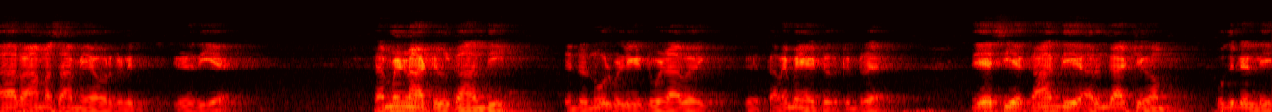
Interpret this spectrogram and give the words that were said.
ஆ ராமசாமி அவர்களின் எழுதிய தமிழ்நாட்டில் காந்தி என்ற நூல் வெளியீட்டு விழாவை தலைமையேற்றிருக்கின்ற தேசிய காந்தி அருங்காட்சியகம் புதுடெல்லி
